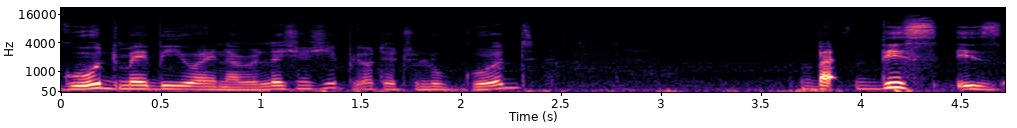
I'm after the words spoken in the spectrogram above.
good. Maybe you're in a relationship you wanted to look good. But this is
